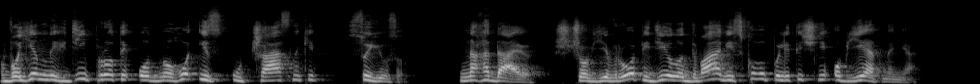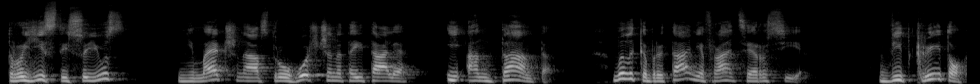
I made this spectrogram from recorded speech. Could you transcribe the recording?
воєнних дій проти одного із учасників Союзу. Нагадаю, що в Європі діяло два військово-політичні об'єднання: Троїстий Союз, Німеччина, Австро-Угорщина та Італія і Антанта, Велика Британія, Франція, Росія. Відкрито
